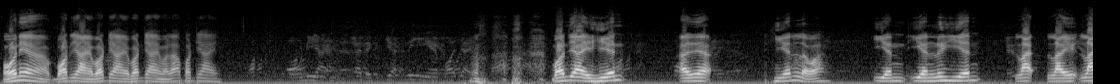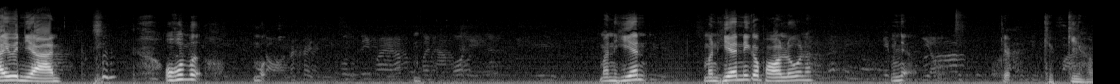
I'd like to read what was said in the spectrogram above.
โอ้เนี่ย บอสใหญ่ บอสใหญ่ บอสใหญ่มาแล้ว บอสใหญ่ โอ้นี่ไงเด็กเกี้ยนี่ไง บอสใหญ่เฮียนอันเนี้ยเฮียนเหรอวะเอียนเอียนหรือเฮียนไล่ไล่ไล่วิญญาณ โอ้โหมึงต่อมันเฮี้ยน มันเฮี้ยนนี่ก็พอรู้แล้วเก็บมันเก็บเก็บเกี่ยว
